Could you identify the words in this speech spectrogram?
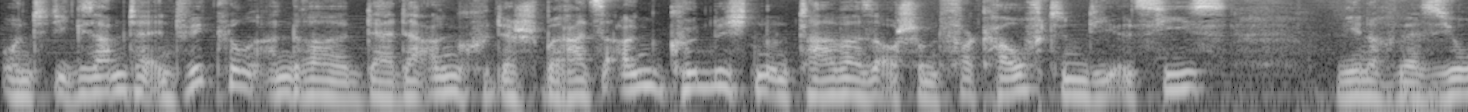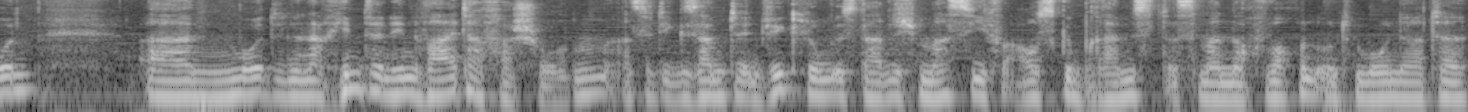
Und die gesamte Entwicklung anderer der, der, der bereits angekündigten und teilweise auch schon verkauften DLCs, je nach Version, ähm, wurde nach hinten hin weiter verschoben. Also die gesamte Entwicklung ist dadurch massiv ausgebremst, dass man noch Wochen und Monate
